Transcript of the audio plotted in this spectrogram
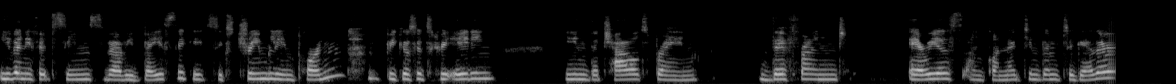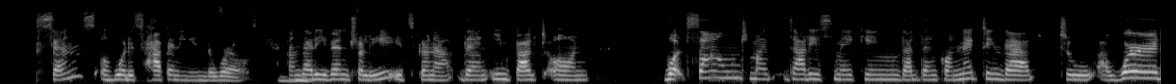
even if it seems very basic it's extremely important because it's creating in the child's brain different areas and connecting them together sense of what is happening in the world mm-hmm. and that eventually it's gonna then impact on what sound my dad is making, that then connecting that to a word,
